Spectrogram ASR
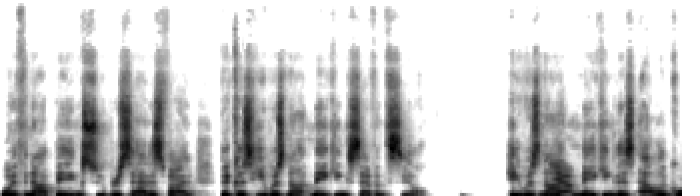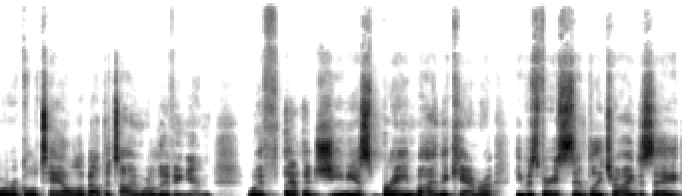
with not being super satisfied because he was not making Seventh Seal. He was not Yeah. making this allegorical tale about the time we're living in with a, Yeah. a genius brain behind the camera. He was very simply trying to say,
